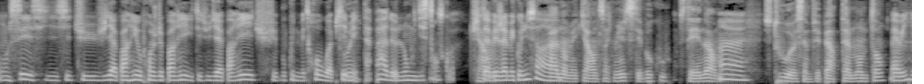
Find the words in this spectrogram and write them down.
on le sait, si, si tu vis à Paris ou proche de Paris et que tu étudies à Paris, tu fais beaucoup de métro ou à pied, mais t'as pas de longue distance, quoi. Tu t'avais jamais connu ça. Hein. Ah non, mais 45 minutes, c'était beaucoup. C'était énorme. Ouais. Surtout, euh, ça me fait perdre tellement de temps. Bah oui.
